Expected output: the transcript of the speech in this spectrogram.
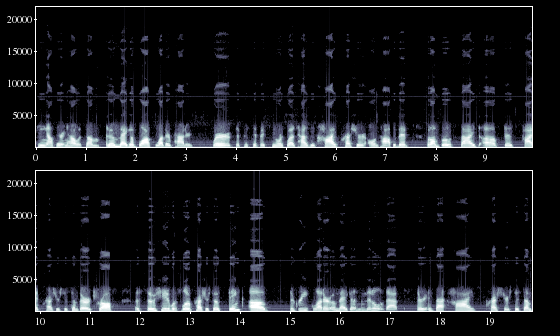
seeing out there now. It's um, an omega block weather pattern where the Pacific Northwest has this high pressure on top of it. But on both sides of this high pressure system, there are troughs associated with low pressure. So think of the Greek letter omega. In the middle of that, there is that high pressure system.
